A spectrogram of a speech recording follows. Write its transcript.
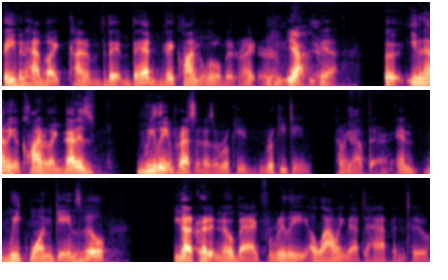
they even had like kind of they they had they climbed a little bit, right? Or Yeah. Yeah. yeah. So even having a climber like that is really impressive as a rookie rookie team coming Yeah. out there. And week one Gainesville, you got to credit No Bag for really allowing that to happen too.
